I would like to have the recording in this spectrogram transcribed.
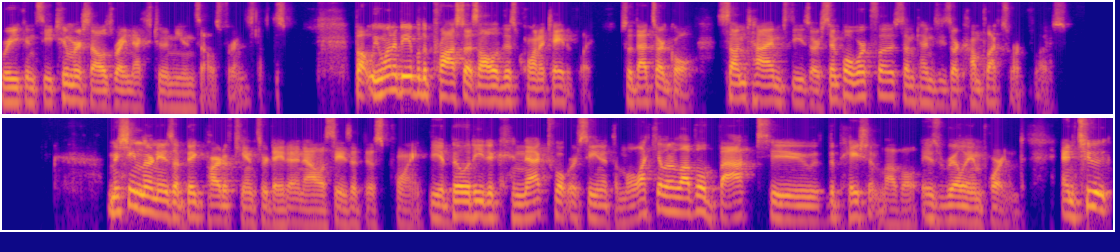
where you can see tumor cells right next to immune cells, for instance. But we want to be able to process all of this quantitatively. So that's our goal. Sometimes these are simple workflows, sometimes these are complex workflows. Machine learning is a big part of cancer data analyses at this point. The ability to connect what we're seeing at the molecular level back to the patient level is really important. And two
